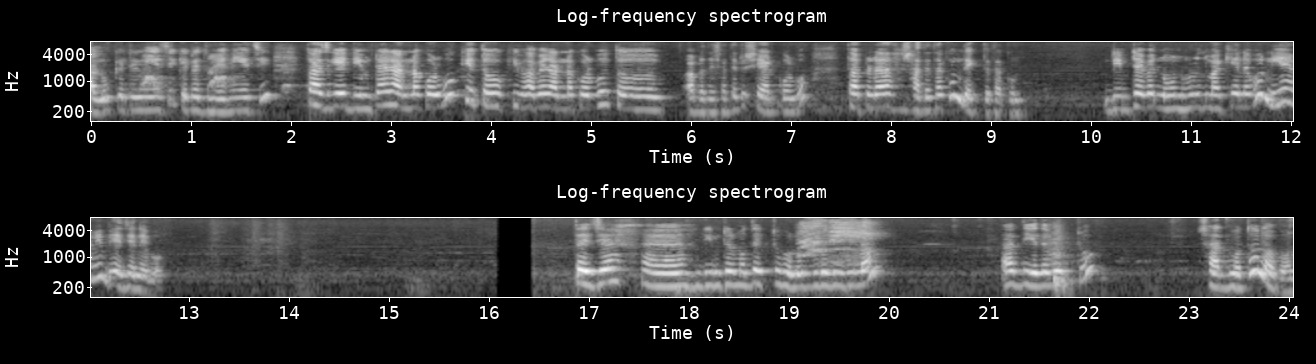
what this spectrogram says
আলু কেটে নিয়েছি, কেটে ধুয়ে নিয়েছি। তো আজকে ডিমটাই রান্না করব। কে, তো কীভাবে রান্না করব? তো আপনাদের সাথে একটু শেয়ার করব। তো আপনারা সাথে থাকুন, দেখতে থাকুন। ডিমটা এবার নুন হলুদ মাখিয়ে নেব, নিয়ে আমি ভেজে নেব। তো এই যে ডিমটার মধ্যে একটু হলুদ গুঁড়ো দিয়ে দিলাম। আর দিয়ে দেবো একটু স্বাদ মতো লবণ।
